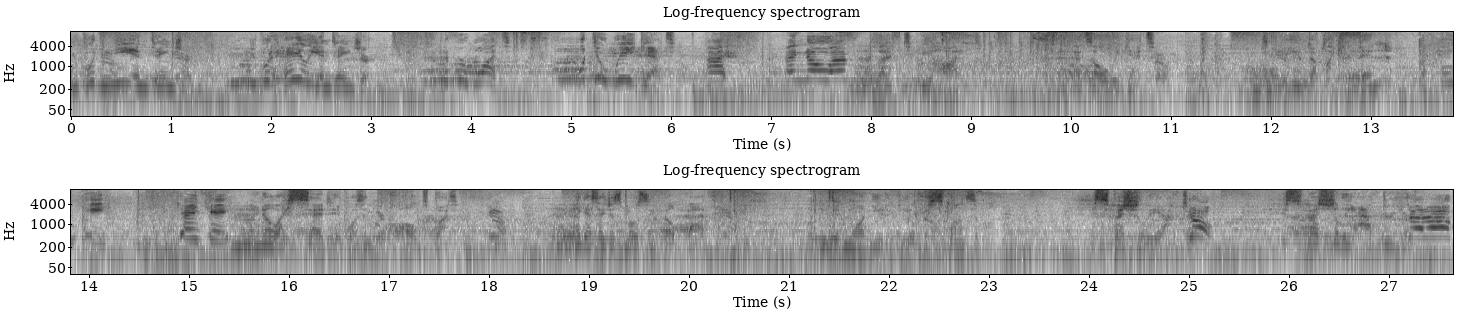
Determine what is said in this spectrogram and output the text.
You put me in danger. You put Hailey in danger. And for what? What do we get? I... I know I'm... Left behind. That's all we get. Or we end up like Phin. Ganke! Ganke! I know I said it wasn't your fault, but... I guess I just mostly felt bad for you. Didn't want you to feel responsible. Especially after... No! Especially after your... Shut up!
